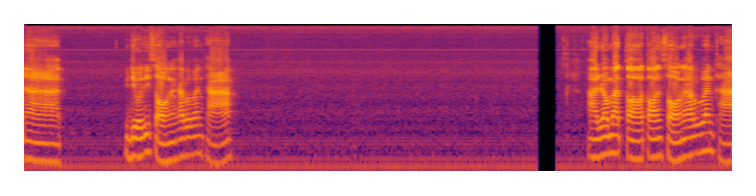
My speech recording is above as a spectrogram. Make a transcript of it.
อ่าวิดีโอที่2นะครับเพื่อนๆขาอ่าเรามาต่อตอน2นะครับเพื่อนๆขา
